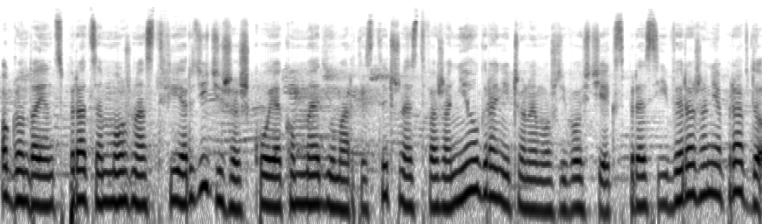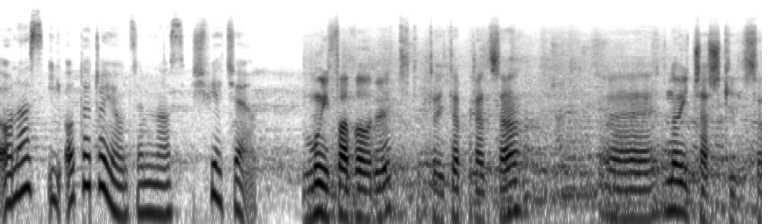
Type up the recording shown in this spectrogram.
Oglądając pracę można stwierdzić, że szkło jako medium artystyczne stwarza nieograniczone możliwości ekspresji i wyrażania prawdy o nas i otaczającym nas świecie. Mój faworyt, tutaj ta praca. E, No i czaszki są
